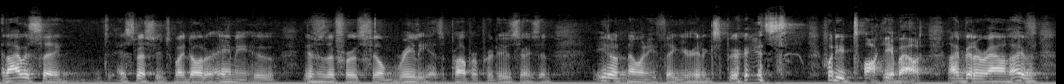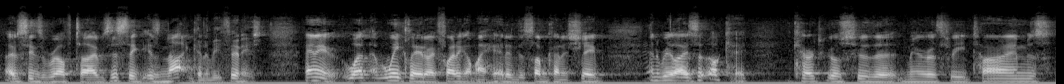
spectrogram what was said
And I was saying, especially to my daughter Amy, who this was the first film really as a proper producer, I said, You don't know anything, you're inexperienced. what are you talking about? I've been around, I've, I've seen some rough times. This thing is not going to be finished. Anyway, one, a week later, I finally got my head into some kind of shape and realized that, okay, the character goes through the mirror three times,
